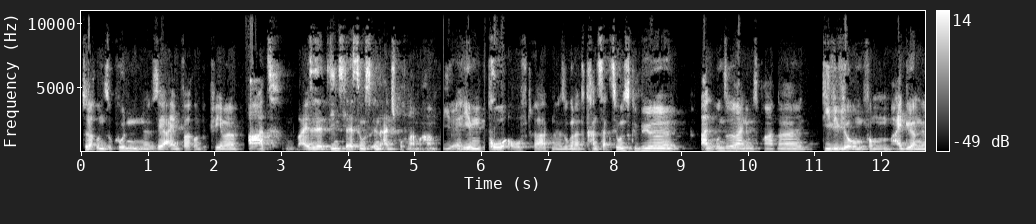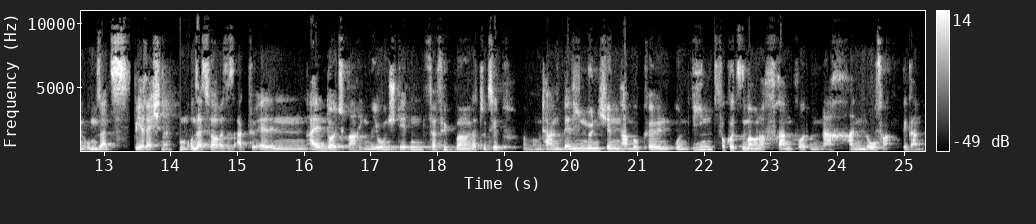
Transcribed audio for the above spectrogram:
sodass unsere Kunden eine sehr einfache und bequeme Art und Weise der Dienstleistungsinanspruchnahme haben. Wir erheben pro Auftrag eine sogenannte Transaktionsgebühr an unsere Reinigungspartner, die wir wiederum vom eingegangenen Umsatz berechnen. Unser Service ist aktuell in allen deutschsprachigen Millionenstädten verfügbar. Dazu zählt momentan Berlin, München, Hamburg, Köln und Wien. Vor kurzem sind wir auch nach Frankfurt und nach Hannover gegangen.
